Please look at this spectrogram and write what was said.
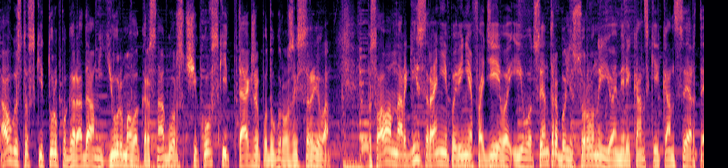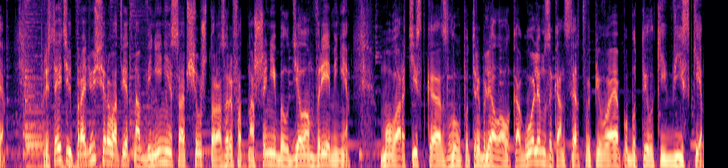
Августовский тур по городам Юрмала, Красногорск, Чайковский также под угрозой срыва. По словам Наргиз, ранее по вине Фадеева и его центра были сорваны ее американские концерты. Представитель продюсера в ответ на обвинение сообщил, что разрыв отношений был делом времени. Мол, артистка злоупотребляла алкоголем, за концерт выпивая по бутылке виски.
